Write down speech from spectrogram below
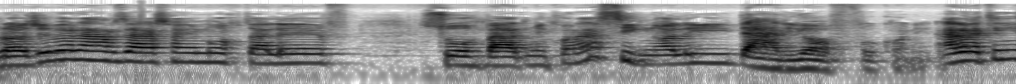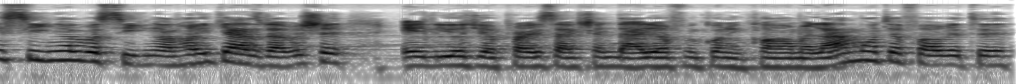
راجع به رمزارزهای مختلف صحبت می‌کنن سیگنالی دریافت بکنید البته این سیگنال با سیگنال هایی که از روش الیوت یا price action دریافت می‌کنین کاملا متفاوته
